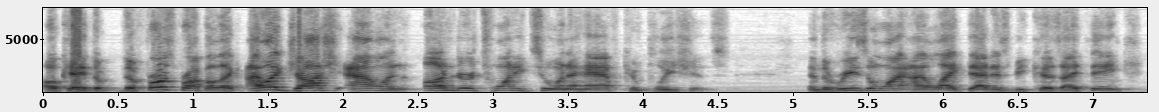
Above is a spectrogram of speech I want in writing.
Okay, the, the first prop I like, I like Josh Allen under 22 and a half completions. And the reason why I like that is because I think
